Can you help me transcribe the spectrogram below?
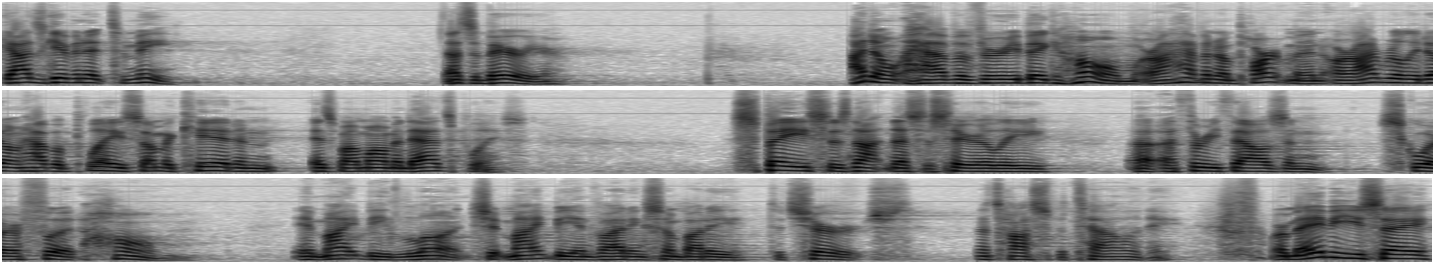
God's given it to me. That's a barrier. I don't have a very big home, or I have an apartment, or I really don't have a place. I'm a kid and it's my mom and dad's place. Space is not necessarily a, 3,000 square foot home. It might be lunch, it might be inviting somebody to church. That's hospitality. Or maybe you say,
